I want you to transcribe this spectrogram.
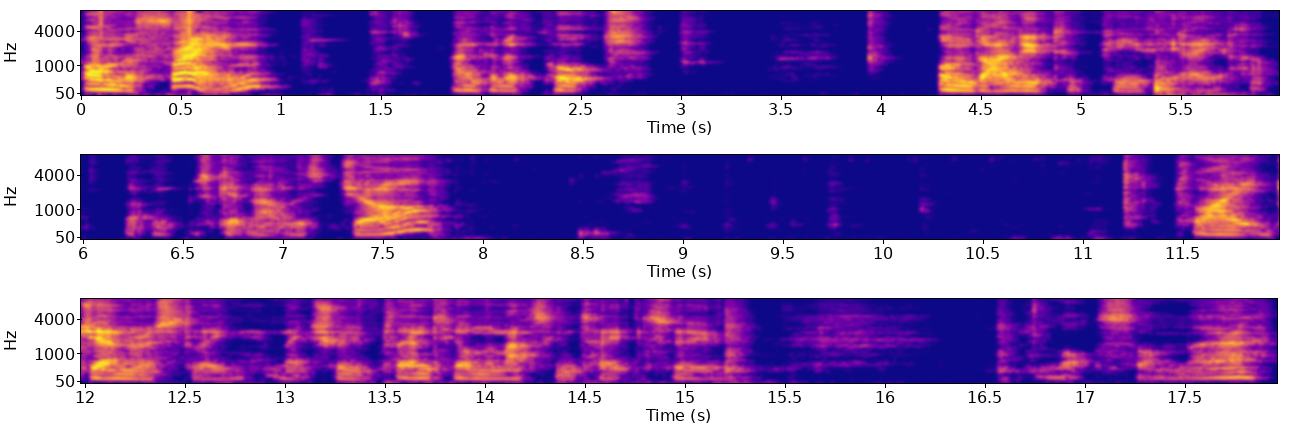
On the frame, I'm going to put undiluted PVA. I'm just getting out of this jar. Apply it generously. Make sure you plenty on the masking tape too. Lots on there.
